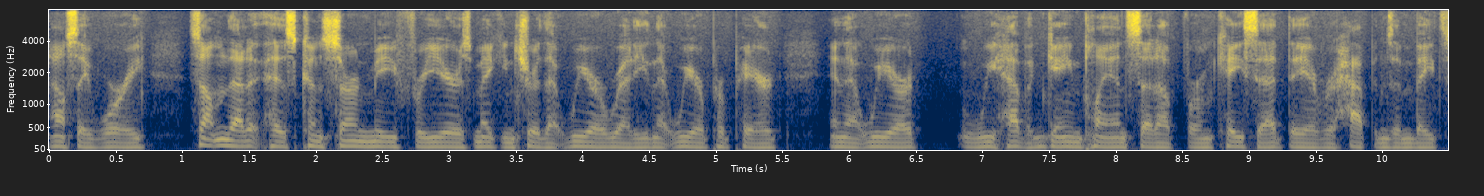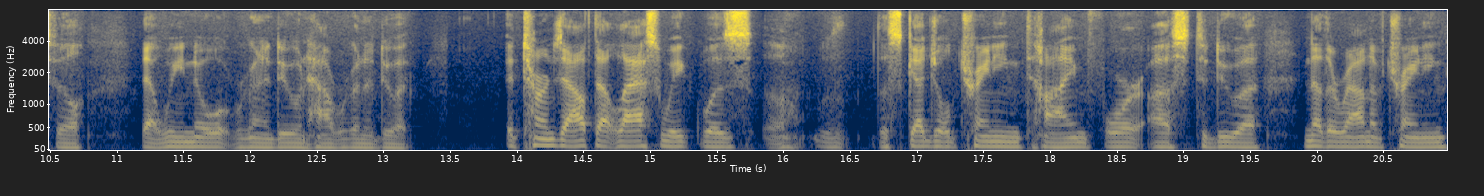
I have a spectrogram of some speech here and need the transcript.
I'll say worry, something that has concerned me for years, making sure that we are ready and that we are prepared and that we are we have a game plan set up for in case that day ever happens in Batesville, that we know what we're going to do and how we're going to do it. It turns out that last week was, uh, was the scheduled training time for us to do a, another round of training.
